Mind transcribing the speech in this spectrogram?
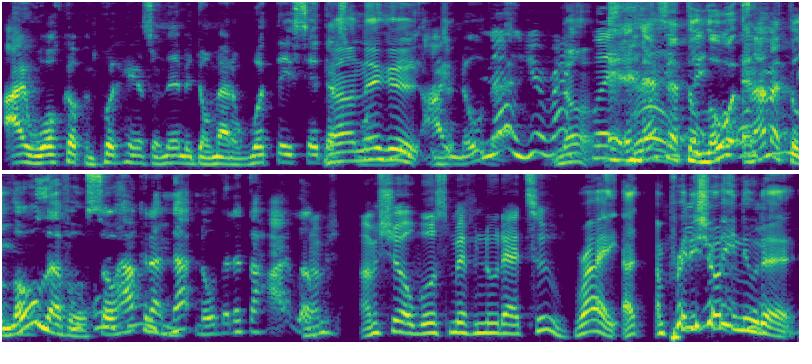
I walk up and put hands on them. It don't matter what they said. That's Nah, nigga. me. I know that. No, you're right. No. but and, and that's at the low, and I'm at the low level. So how could I not know that at the high level? I'm I'm sure Will Smith knew that too. Right. I, I'm pretty sure he knew that.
